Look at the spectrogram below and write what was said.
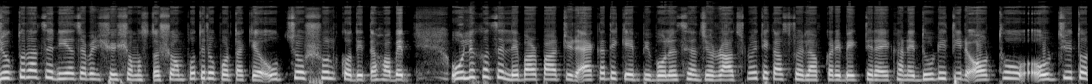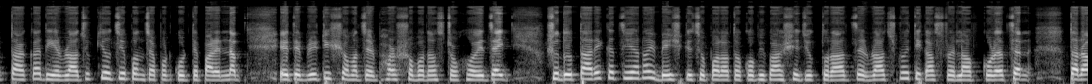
যুক্তরাজ্যে নিয়ে যাবেন, সেই সমস্ত সম্পদের উপর তাকে উচ্চ শুল্ক দিতে হবে। উল্লেখ্য যে, লেবার পার্টির একাধিক এমপি বলেছেন যে, রাজনৈতিক আশ্রয় লাভকারী ব্যক্তিরা এখানে দুর্নীতির অর্থ অর্জিত টাকা দিয়ে রাজকীয় জীবনযাপন যাপন করতে পারেন না। এতে ব্রিটিশ সমাজের ভারসাম্য নষ্ট হয়ে যায়। শুধু তারেক জিয়া নয়, বেশ কিছু পলাতক অভিবাসী যুক্তরাজ্যের রাজনৈতিক আশ্রয় লাভ করেছেন। তারা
